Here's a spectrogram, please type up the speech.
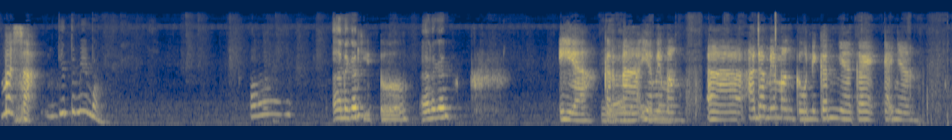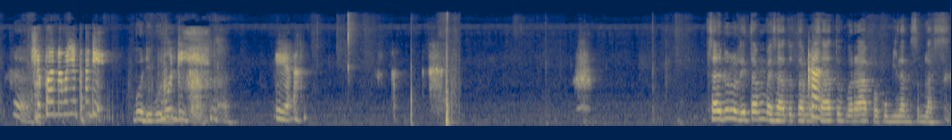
Masa? Gitu memang. Oh. Aneh kan? Gitu. Aneh kan? Iya Iya, karena ya memang eh, ada memang keunikannya kayaknya siapa namanya tadi? Budi Budi, Budi. Ah. iya. Saya dulu ditambah satu tambah Kak. satu berapa? Aku bilang sebelas.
